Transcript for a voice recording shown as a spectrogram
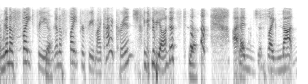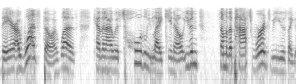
I'm gonna fight for you. Yeah. I'm gonna fight for freedom. I kind of cringe. I'm gonna be honest. Yeah. I'm just like not there. I was though. I was Kevin. I was totally like you know even some of the past words we use like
